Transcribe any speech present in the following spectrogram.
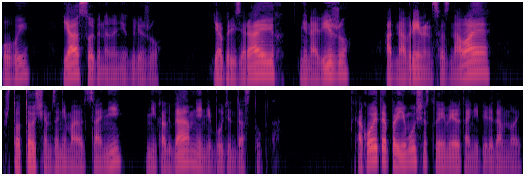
Увы, я особенно на них гляжу. Я презираю их, ненавижу, одновременно сознавая, что то, чем занимаются они, никогда мне не будет доступно. Какое-то преимущество имеют они передо мной.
